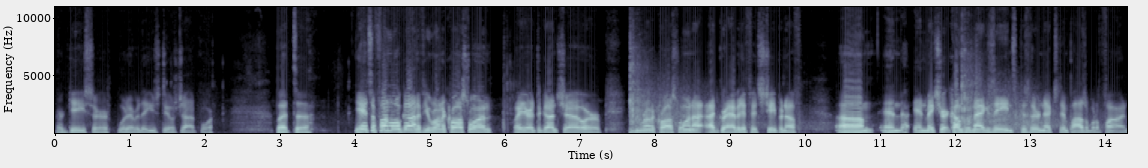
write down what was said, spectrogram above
or geese or whatever they use steel shot for. But uh, yeah, it's a fun little gun. If you run across one while you're at the gun show or you can run across one, I, I'd grab it if it's cheap enough. Um, and, and make sure it comes with magazines because they're next to impossible to find.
